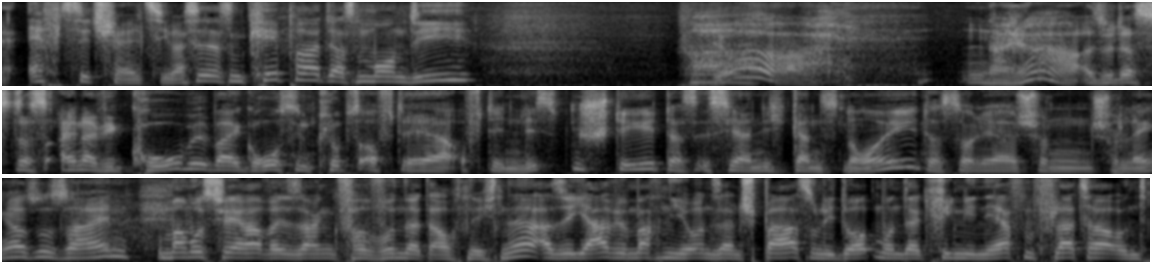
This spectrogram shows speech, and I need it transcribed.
Der FC Chelsea, was ist das? Ein Kipper, das Mondi? Boah. Ja, naja, also dass, dass einer wie Kobel bei großen Clubs auf, der, auf den Listen steht, das ist ja nicht ganz neu. Das soll ja schon, schon länger so sein. Und man muss fairerweise sagen, verwundert auch nicht. Ne? Also ja, wir machen hier unseren Spaß und die Dortmunder kriegen die Nervenflatter und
